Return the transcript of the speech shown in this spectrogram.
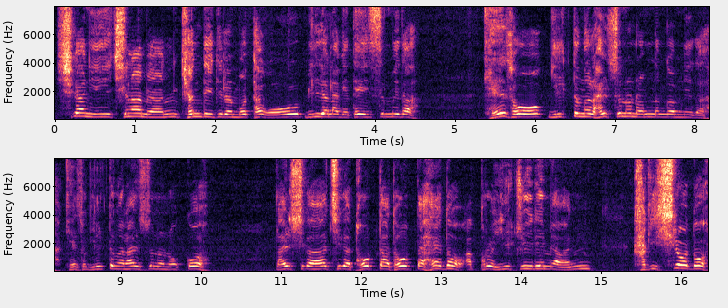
시간이 지나면 견디지를 못하고 밀려나게 돼 있습니다. 계속 1등을 할 수는 없는 겁니다. 계속 1등을 할 수는 없고 날씨가 지가 덥다 덥다 해도 앞으로 일주일이면 가기 싫어도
